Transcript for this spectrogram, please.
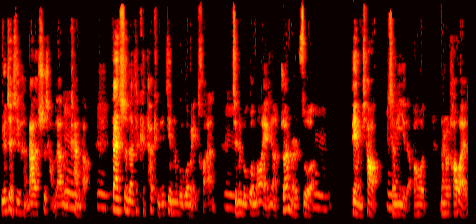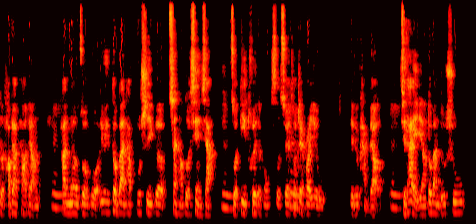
因为这是一个很大的市场，大家都能看到。嗯。但是呢，它肯它肯定竞争不过美团，嗯竞争不过猫眼这样专门做嗯。电影票生意的，包括那时候淘宝也做淘票票这样的。嗯。他没有做过，因为豆瓣它不是一个擅长做线下、嗯。做地推的公司，所以说嗯。这块业务也就砍掉了。嗯其他也一样，豆瓣读书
